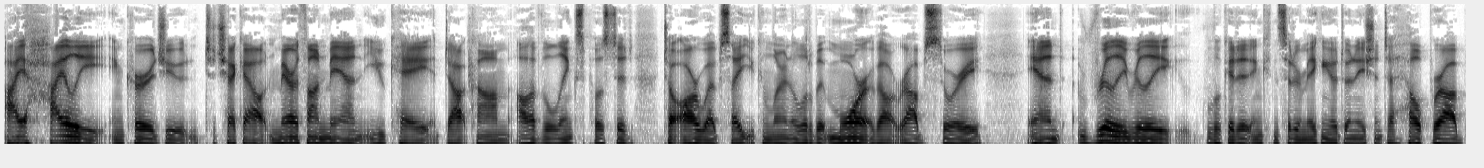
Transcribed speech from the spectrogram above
I highly encourage you to check out marathonmanuk.com. I'll have the links posted to our website. You can learn a little bit more about Rob's story and really, really look at it and consider making a donation to help Rob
